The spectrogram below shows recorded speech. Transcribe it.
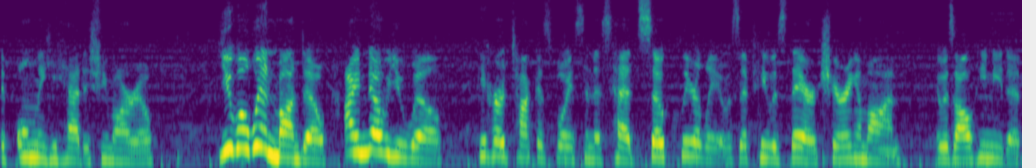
if only he had Ishimaru. You will win, Mondo! I know you will! He heard Taka's voice in his head so clearly it was as if he was there cheering him on. It was all he needed.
